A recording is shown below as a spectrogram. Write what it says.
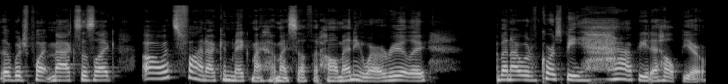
At which point Max is like, "Oh, it's fine. I can make my myself at home anywhere, really." But I would, of course, be happy to help you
